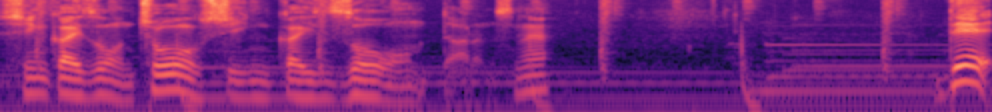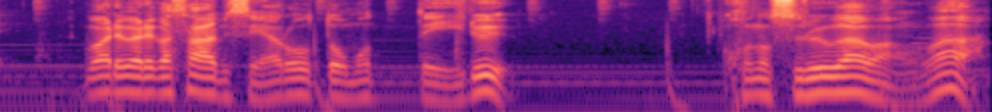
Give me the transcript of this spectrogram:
深海ゾーン超深海ゾーンってあるんですね。で我々がサービスやろうと思っているこの駿河湾は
